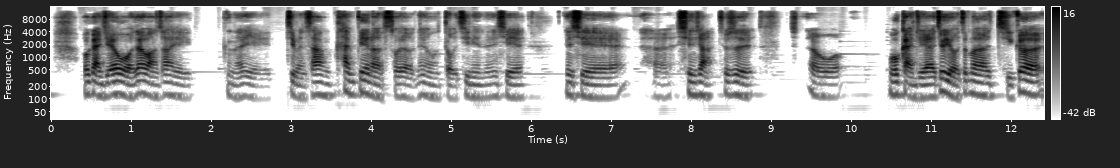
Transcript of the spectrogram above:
我感觉我在网上也可能也。基本上看遍了所有那种抖机灵的那些那些呃现象，就是呃我我感觉就有这么几个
